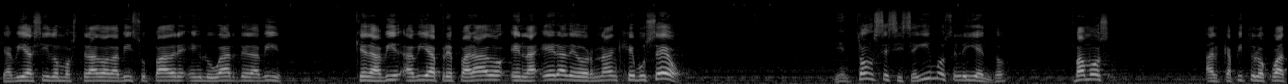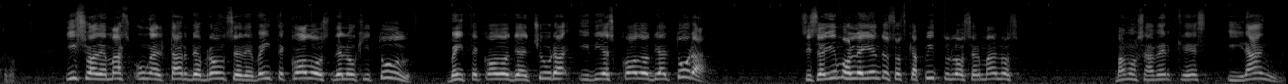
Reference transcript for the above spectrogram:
que había sido mostrado a David su padre en lugar de David, que David había preparado en la era de Ornán Jebuseo. Y entonces, si seguimos leyendo, vamos al capítulo 4. Hizo además un altar de bronce de 20 codos de longitud, 20 codos de anchura y 10 codos de altura. Si seguimos leyendo esos capítulos, hermanos, vamos a ver que es Irán,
